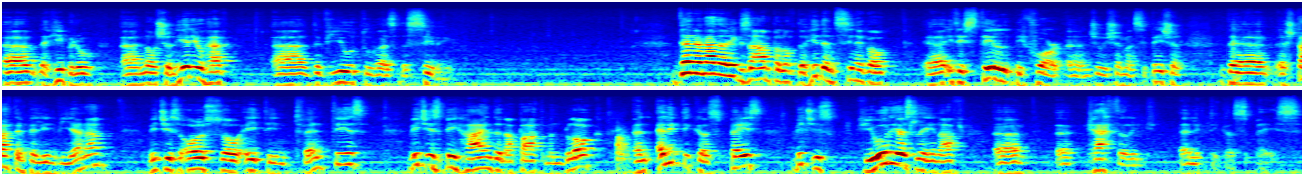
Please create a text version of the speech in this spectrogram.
uh, the Hebrew uh, notion. Here you have uh, the view towards the ceiling. Then another example of the hidden synagogue, uh, it is still before uh, Jewish emancipation, the Stadttempel in Vienna, which is also 1820s, which is behind an apartment block, an elliptical space, which is curiously enough uh, a Catholic elliptical space.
